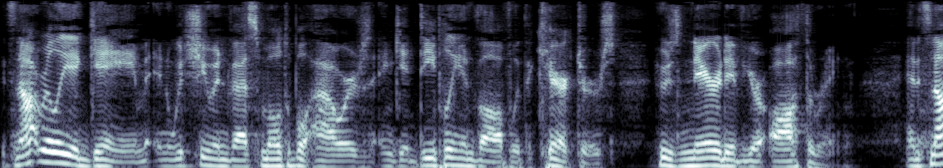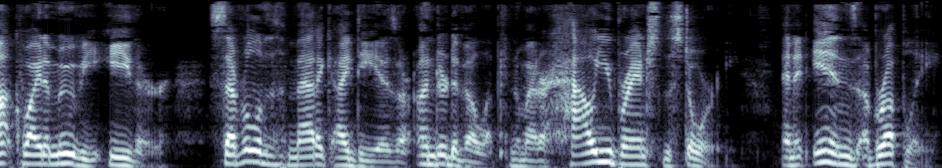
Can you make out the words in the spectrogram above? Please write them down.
It's not really a game in which you invest multiple hours and get deeply involved with the characters whose narrative you're authoring. And it's not quite a movie either. Several of the thematic ideas are underdeveloped no matter how you branch the story, and it ends abruptly.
